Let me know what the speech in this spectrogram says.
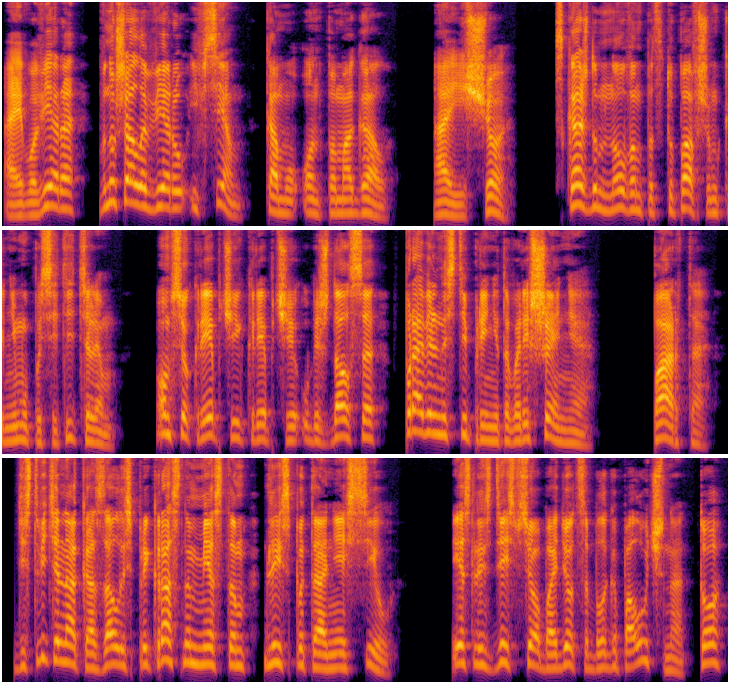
а его вера внушала веру и всем, кому он помогал. А еще, с каждым новым подступавшим к нему посетителем, он все крепче и крепче убеждался в правильности принятого решения. Парта действительно оказалась прекрасным местом для испытания сил. Если здесь все обойдется благополучно, то...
